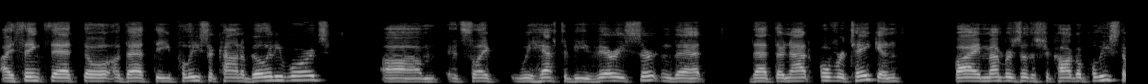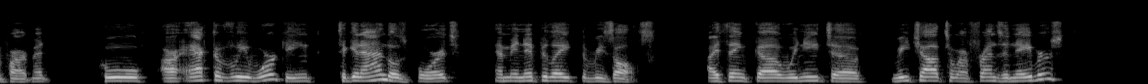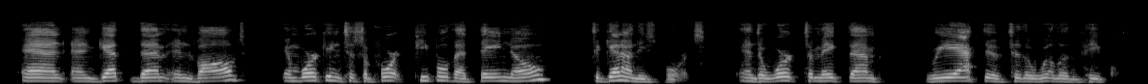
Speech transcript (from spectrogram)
I think that though that the police accountability boards, um, it's like we have to be very certain that that they're not overtaken by members of the Chicago Police Department who are actively working to get on those boards and manipulate the results. I think uh, we need to reach out to our friends and neighbors and and get them involved in working to support people that they know to get on these boards and to work to make them reactive to the will of the people.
